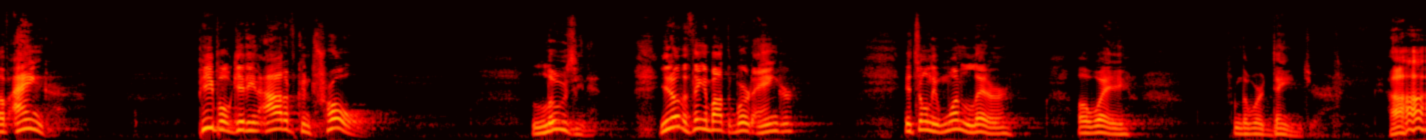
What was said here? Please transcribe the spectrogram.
of anger. People getting out of control losing it. You know the thing about the word anger? It's only one letter away from the word danger. Huh?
